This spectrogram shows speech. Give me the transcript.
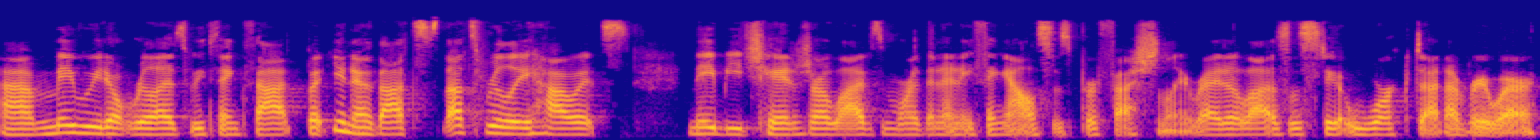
Um, maybe we don't realize we think that but you know that's that's really how it's maybe changed our lives more than anything else is professionally right? It allows us to get work done everywhere.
